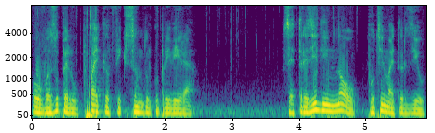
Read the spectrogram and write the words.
o văzu pe lupoaică fixându-l cu privirea. Se trezi din nou, puțin mai târziu,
